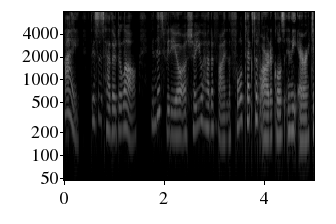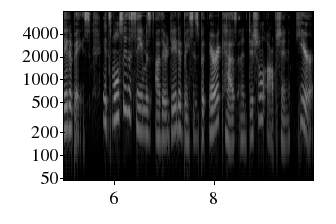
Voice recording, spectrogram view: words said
Hi, this is Heather Dalal. In this video, I'll show you how to find the full text of articles in the ERIC database. It's mostly the same as other databases, but ERIC has an additional option here,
